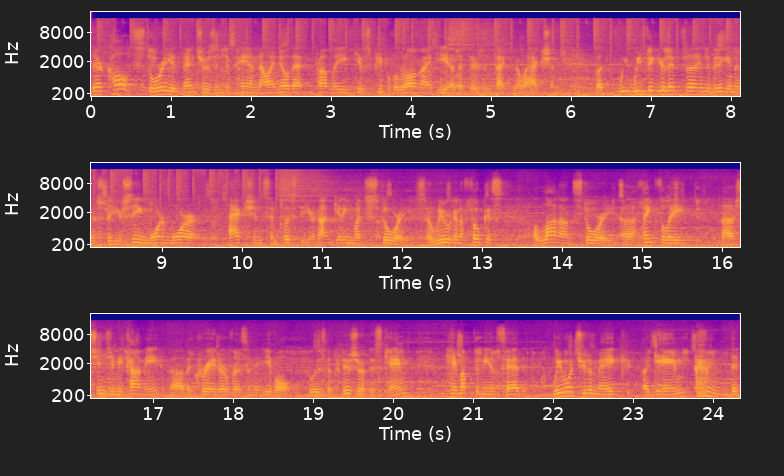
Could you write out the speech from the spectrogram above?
they're called story adventures in Japan. Now, I know that probably gives people the wrong idea that there's, in fact, no action. But we, we figure that uh, in the video game industry, you're seeing more and more action simplicity. You're not getting much story. So we were going to focus a lot on story. Uh, thankfully, uh, Shinji Mikami, uh, the creator of Resident Evil, who is the producer of this game, came up to me and said, we want you to make a game that,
